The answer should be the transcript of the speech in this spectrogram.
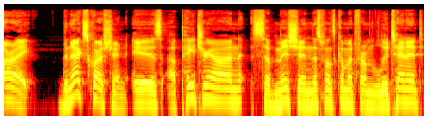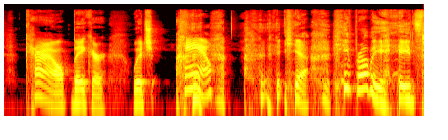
All right. The next question is a Patreon submission. This one's coming from Lieutenant Kyle Baker, which Cow. yeah, he probably hates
